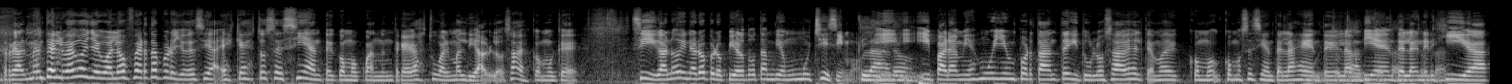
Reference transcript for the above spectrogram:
Realmente luego llegó la oferta, pero yo decía, es que esto se siente como cuando entregas tu alma al diablo, ¿sabes? Como que sí, gano dinero, pero pierdo también muchísimo. Claro. Y, y para mí es muy importante, y tú lo sabes, el tema de cómo, cómo se siente la gente, Uy, el total, ambiente, total, la total. energía.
